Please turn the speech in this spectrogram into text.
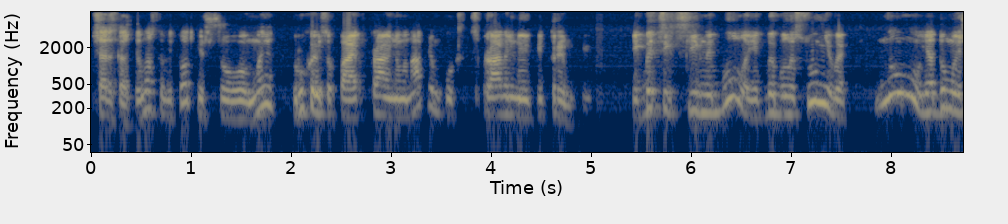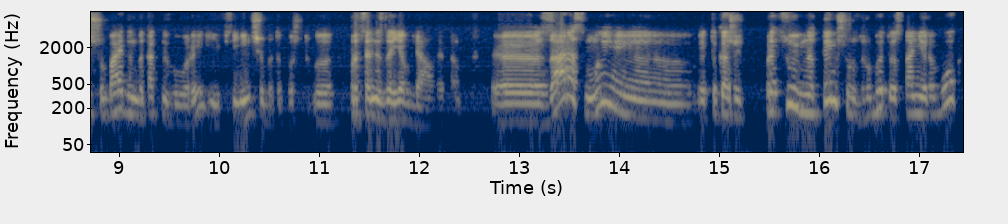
Ще раз кажу, 90% що ми рухаємося в правильному напрямку з правильною підтримкою. Якби цих слів не було, якби були сумніви, ну я думаю, що Байден би так не говорив, і всі інші би також е, про це не заявляли. Там е, зараз ми, е, як то кажуть, працюємо над тим, щоб зробити останній ривок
